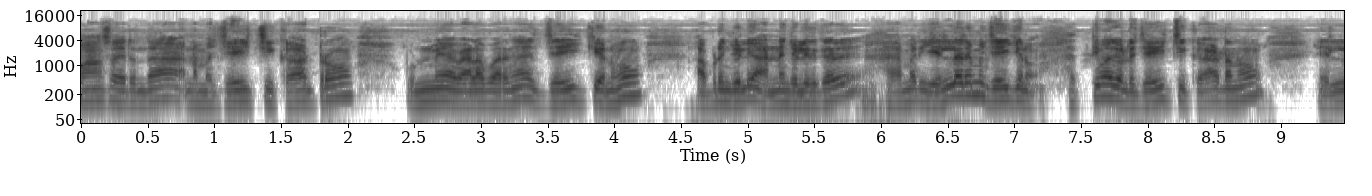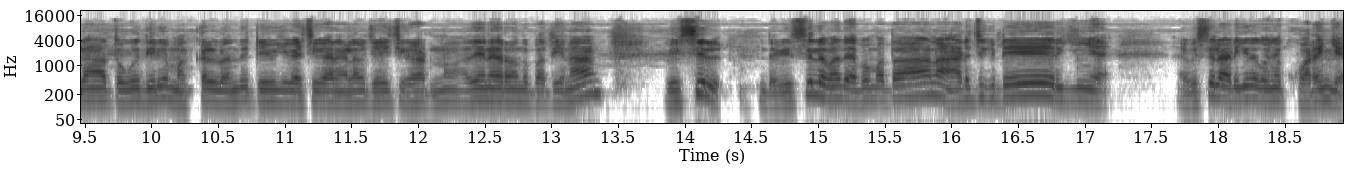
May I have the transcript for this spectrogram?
பாசம் இருந்தால் நம்ம ஜெயிச்சு காட்டுறோம். உண்மையாக வேலை பாருங்க ஜெயிக்கணும் அப்படின்னு சொல்லி அண்ணன் சொல்லியிருக்காரு. அதே மாதிரி எல்லாருமே ஜெயிக்கணும். சத்தியமாக சொல்ல ஜெயிச்சு காட்டணும். எல்லா தொகுதியிலையும் மக்கள் வந்து டிவிக்கு கட்சிக்காரங்க எல்லாம் ஜெயிச்சு காட்டணும். அதே நேரம் வந்து பார்த்தீங்கன்னா விசில். இந்த விசிலை வந்து எப்போ பார்த்தாலும் அடிச்சுக்கிட்டே இருக்கீங்க. விசில் அடிக்கிறது கொஞ்சம் குறைங்க.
